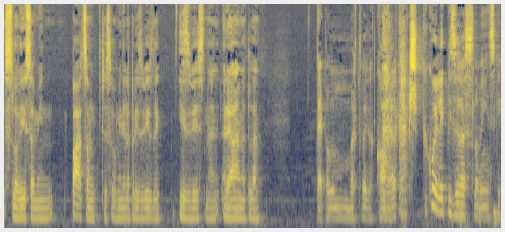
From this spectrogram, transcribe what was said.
slovesom in pacom, če so omenjala prej zvezde, izvest na realna tla. Te pa imamo mrtvega konja. kakš- Kako je lep izraz slovenski?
